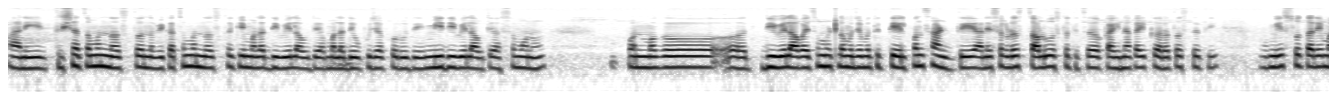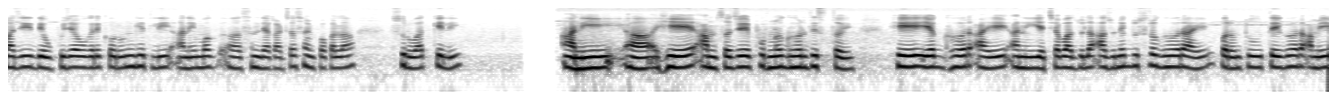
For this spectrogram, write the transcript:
आणि त्रिशाचं म्हणणं असतं नविकाचं म्हणणं असतं की मला दिवे लावू द्या मला देवपूजा करू दे मी दिवे लावते असं म्हणून. पण मग दिवे लावायचं म्हटलं म्हणजे मग ते तेल पण सांडते आणि सगळंच चालू असतं तिचं काही ना काही करत असते ती. मी स्वतःने माझी देवपूजा वगैरे करून घेतली आणि मग संध्याकाळच्या स्वयंपाकाला सुरुवात केली. आणि हे आमचं जे पूर्ण घर दिसतंय हे एक घर आहे आणि याच्या बाजूला अजून एक दुसरं घर आहे. परंतु ते घर आम्ही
